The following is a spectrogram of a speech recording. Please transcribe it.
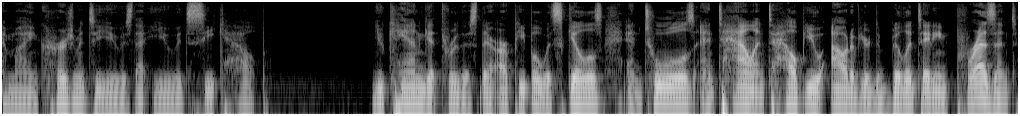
And my encouragement to you is that you would seek help. You can get through this. There are people with skills and tools and talent to help you out of your debilitating present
